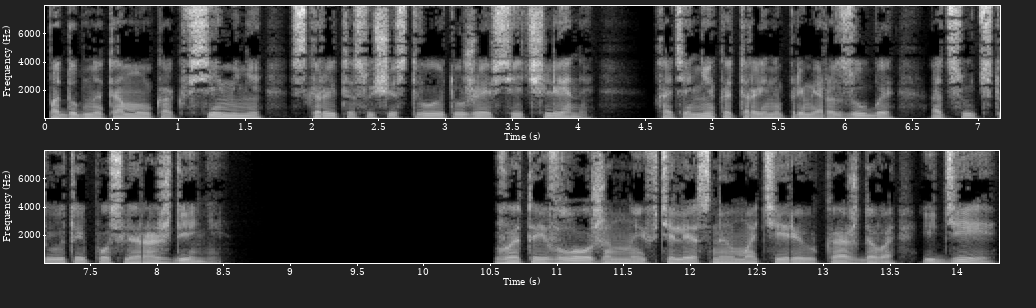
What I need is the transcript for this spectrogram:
подобно тому, как в семени скрыто существуют уже все члены, хотя некоторые, например, зубы, отсутствуют и после рождения. В этой вложенной в телесную материю каждого идеи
